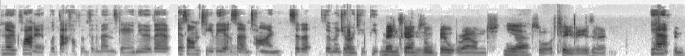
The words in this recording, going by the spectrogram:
no planet would that happen for the men's game. You know, it's on TV at a certain time so that the majority of people Men's games is all built around yeah. sort of TV, isn't it? Yeah. been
